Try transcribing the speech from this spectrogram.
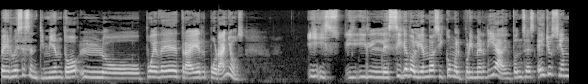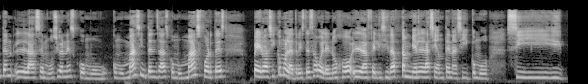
pero ese sentimiento lo puede traer por años. Y, y, le sigue doliendo así como el primer día. Entonces ellos sienten las emociones como, como más intensas, como más fuertes, pero así como la tristeza o el enojo, la felicidad también la sienten así como si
